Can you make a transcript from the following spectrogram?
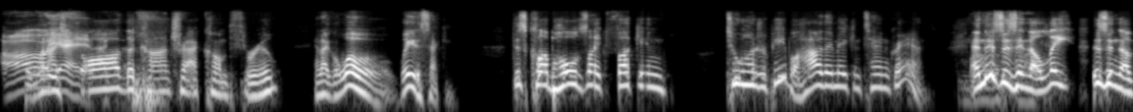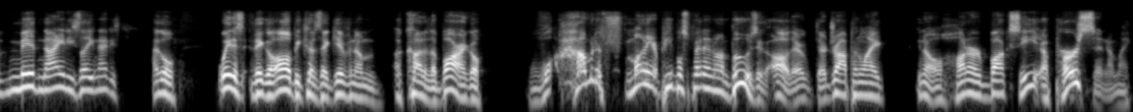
But Oh when yeah. I saw the contract come through, and I go, whoa, whoa, whoa, wait a second, this club holds like fucking 200 people. How are they making 10 grand? And this is in the late, this is in the mid 90s, late 90s. I go, wait a second. They go, oh, because they're giving them a cut of the bar. I go, how much money are people spending on booze? They go, oh, they're they're dropping like you know, hundred bucks each a person. I'm like,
